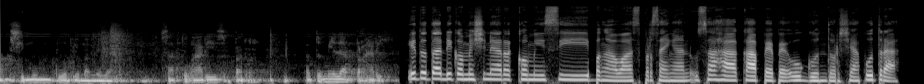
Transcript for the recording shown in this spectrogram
maksimum 25 miliar. Satu hari per satu miliar per hari. Itu tadi Komisioner Komisi Pengawas Persaingan Usaha KPPU Guntur Syahputra.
